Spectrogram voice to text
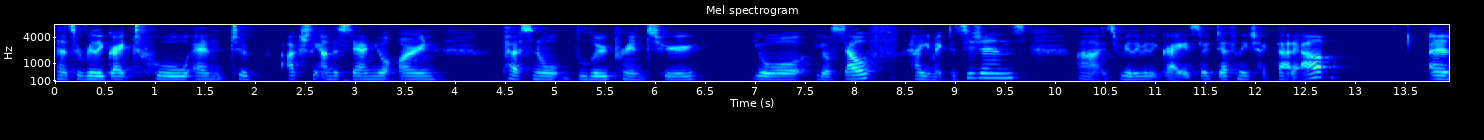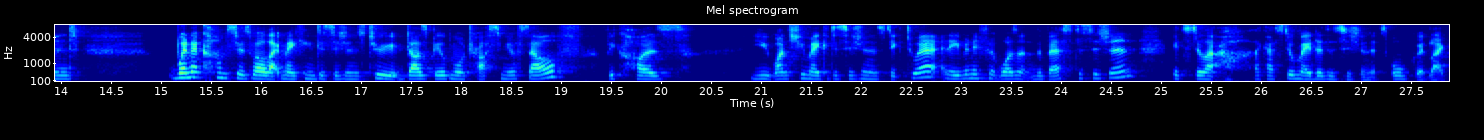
And it's a really great tool and to actually understand your own personal blueprint to your yourself, how you make decisions. Uh, it's really, really great. So definitely check that out. And when it comes to as well, like making decisions too, does build more trust in yourself because you once you make a decision and stick to it and even if it wasn't the best decision it's still like oh, like i still made a decision it's all good like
